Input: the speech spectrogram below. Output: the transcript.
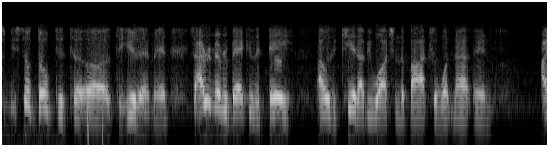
should be so dope to to uh, to hear that, man. So I remember back in the day, I was a kid. I'd be watching the box and whatnot, and I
